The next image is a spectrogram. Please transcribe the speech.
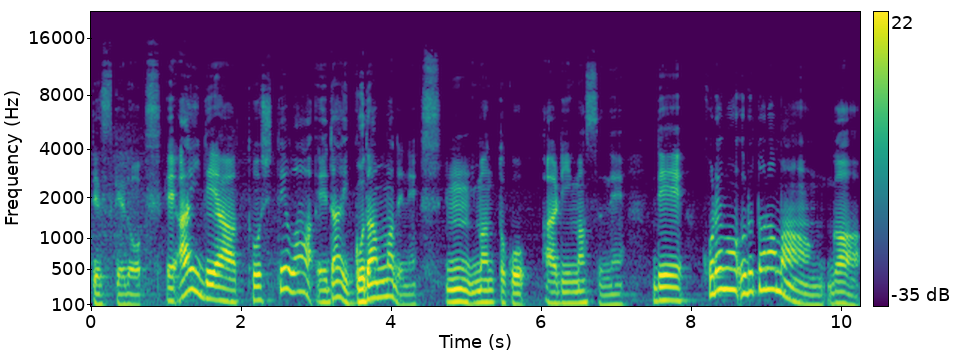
ですけど、えアイデアとしては、え第5弾までね、うん、今んとこありますね。でこれもウルトラマンが、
